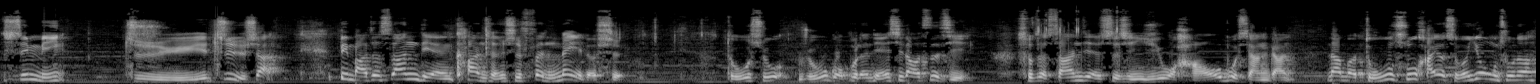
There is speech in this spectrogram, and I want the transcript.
亲民、止于至善，并把这三点看成是分内的事。读书如果不能联系到自己，说这三件事情与我毫不相干，那么读书还有什么用处呢？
